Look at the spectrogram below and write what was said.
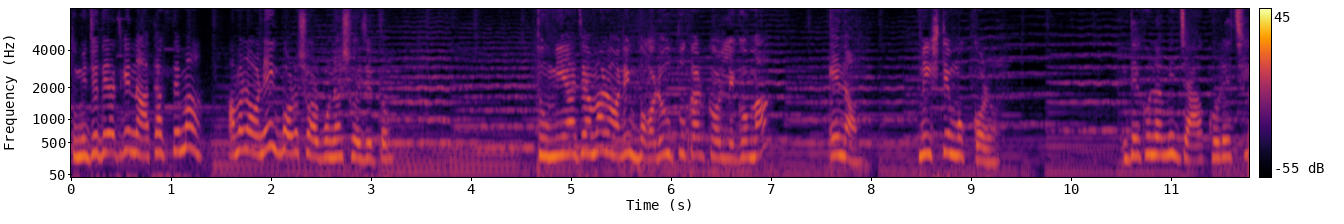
তুমি যদি আজকে না থাকতে মা আমার অনেক বড় সর্বনাশ হয়ে যেত। তুমি আজ আমার অনেক বড় উপকার করলে গো মা। এ নাও মিষ্টি মুখ করো। দেখুন আমি যা করেছি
